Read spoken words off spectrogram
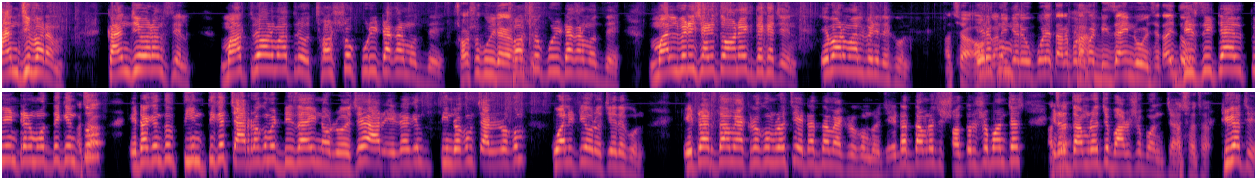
কাঞ্জিভারাম। কাঞ্জিভারাম সিল্ক মাত্র আর মাত্র ছশো কুড়ি টাকার মধ্যে। ছশো কুড়ি টাকা ছশো কুড়ি টাকার মধ্যে। মালবেরি শাড়ি তো অনেক দেখেছেন। এবার মালবেরি দেখুন। আচ্ছা এরকম- অর্গানিকের উপরে তারপর হ্যাঁ। আবার ডিজাইন রয়েছে তাই তো? ডিজিটাল প্রিন্টের মধ্যে কিন্তু আচ্ছা। এটা কিন্তু তিন থেকে চার রকমের ডিজাইন রয়েছে আর এটা কিন্তু তিন রকম চার রকম কোয়ালিটিও রয়েছে দেখুন। এটার দাম একরকম রয়েছে এটার দাম একরকম রয়েছে এটার দাম রয়েছে সতেরোশো পঞ্চাশ এটার দাম রয়েছে বারোশো পঞ্চাশ। আচ্ছা আচ্ছা। ঠিক আছে?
